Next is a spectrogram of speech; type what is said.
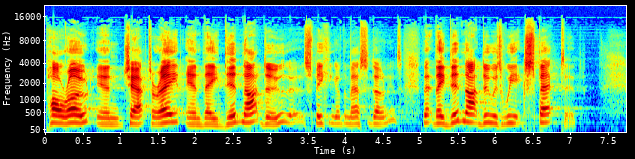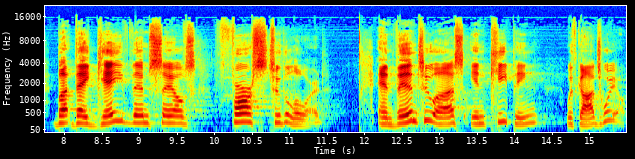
Paul wrote in chapter 8, and they did not do, speaking of the Macedonians, that they did not do as we expected, but they gave themselves first to the Lord and then to us in keeping with God's will.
